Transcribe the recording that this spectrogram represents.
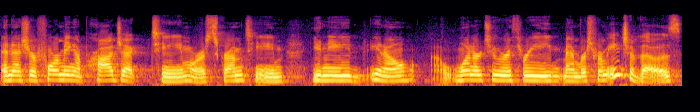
And as you're forming a project team or a scrum team, you need, you know, one or two or three members from each of those.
